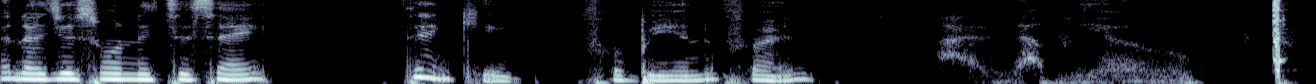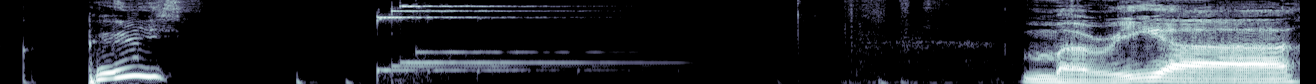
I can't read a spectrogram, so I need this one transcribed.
and I just wanted to say thank you for being a friend. I love you. Peace. Maria,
